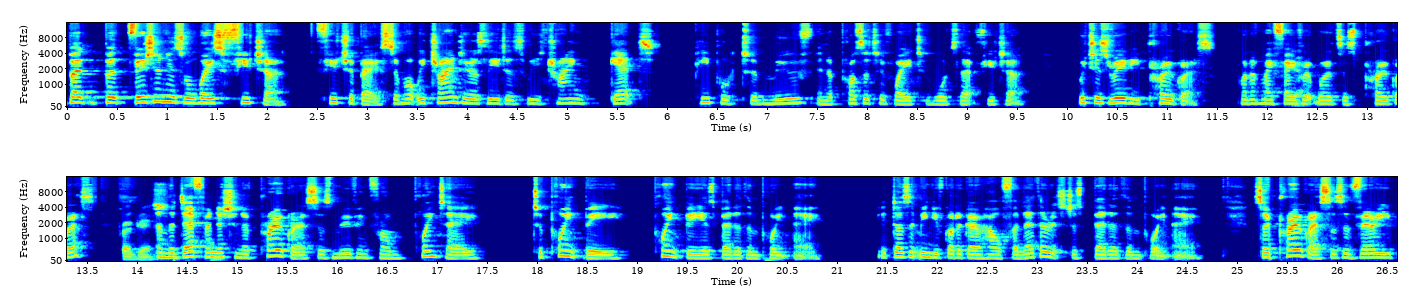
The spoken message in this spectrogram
but but vision is always future future based. And what we try and do as leaders, we try and get people to move in a positive way towards that future, which is really progress. One of my favorite yeah. words is progress. Progress. And the definition of progress is moving from point A to point B. Point B is better than point A. It doesn't mean you've got to go hell for leather, it's just better than point A. So, progress is a very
